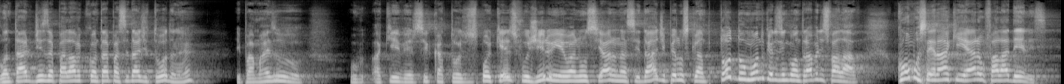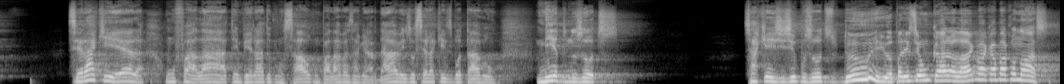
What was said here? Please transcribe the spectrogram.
Contaram, diz a palavra que contaram para a cidade toda, né? E para mais o, aqui, versículo 14: Os porquês fugiram e eu anunciaram na cidade e pelos campos. Todo mundo que eles encontravam, eles falavam. Como será que era o falar deles? Será que era um falar temperado com sal, com palavras agradáveis, ou será que eles botavam medo nos outros? Será que eles diziam para os outros: apareceu um cara lá que vai acabar com nós?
